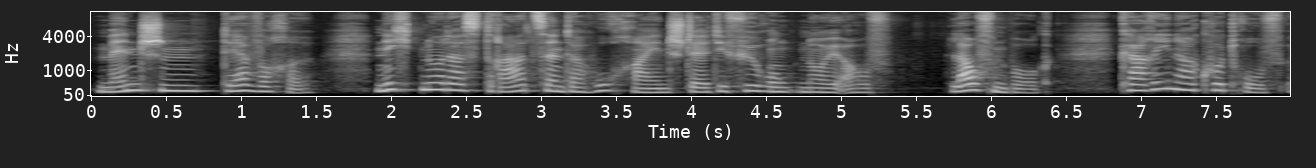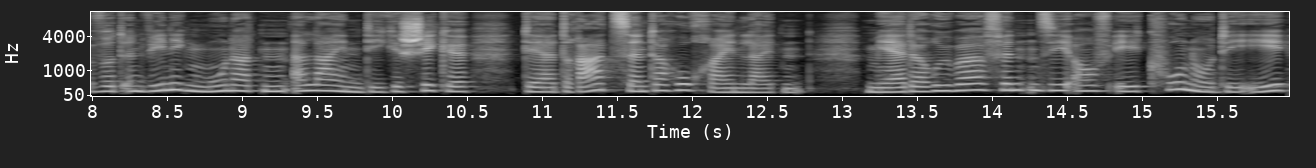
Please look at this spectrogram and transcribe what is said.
Menschen der Woche. Nicht nur das Drahtcenter Hochrhein stellt die Führung neu auf. Laufenburg. Karina Kuttrow wird in wenigen Monaten allein die Geschicke der Drahtcenter Hochrhein leiten. Mehr darüber finden Sie auf econo.de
